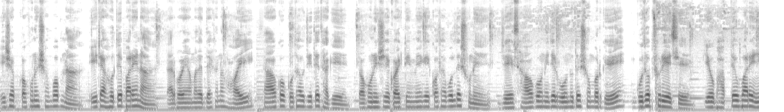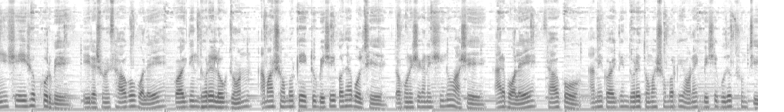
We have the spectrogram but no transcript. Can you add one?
এসব কখনোই সম্ভব না। এটা হতে পারে না। তারপরে আমাদের দেখানো হয় সাহকও কোথাও যেতে থাকে। তখনই সে কয়েকটি মেয়েকে কথা বলতে শুনে যে সাহকও নিজের বন্ধুদের সম্পর্কে গুজব ছড়িয়েছে। কেউ ভাবতেও পারেনি সে এইসব করবে। এটা শুনে সাহকও বলে, কয়েকদিন ধরে লোকজন আমার সম্পর্কে একটু বেশি কথা বলছে। তখনই সেখানে সিনু আসে আর বলে সাহকো আমি কয়েকদিন ধরে তোমার সম্পর্কে অনেক বেশি গুজব শুনছি।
